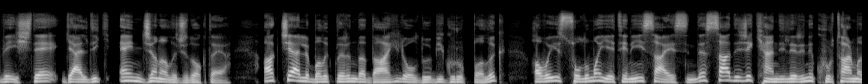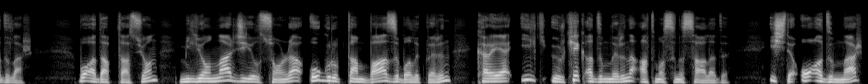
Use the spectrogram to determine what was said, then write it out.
Ve işte geldik en can alıcı noktaya. Akciğerli balıkların da dahil olduğu bir grup balık, havayı soluma yeteneği sayesinde sadece kendilerini kurtarmadılar. Bu adaptasyon milyonlarca yıl sonra o gruptan bazı balıkların karaya ilk ürkek adımlarını atmasını sağladı. İşte o adımlar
